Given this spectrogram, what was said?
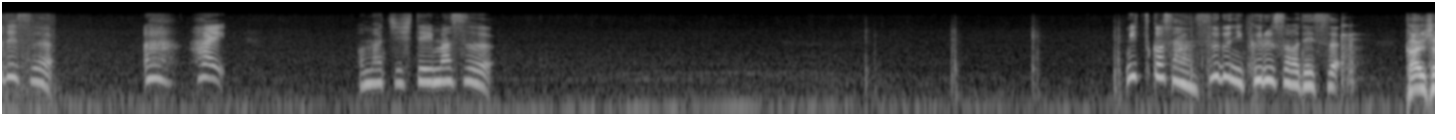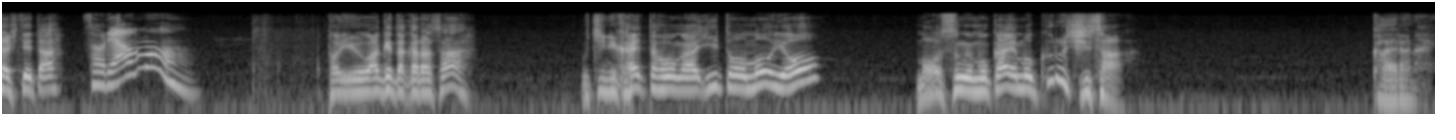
そうです。あはい。お待ちしています。みつこさんすぐに来るそうです。感謝してた？そりゃもう。というわけだからさうちに帰った方がいいと思うよ。もうすぐ迎えも来るしさ。帰らない。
